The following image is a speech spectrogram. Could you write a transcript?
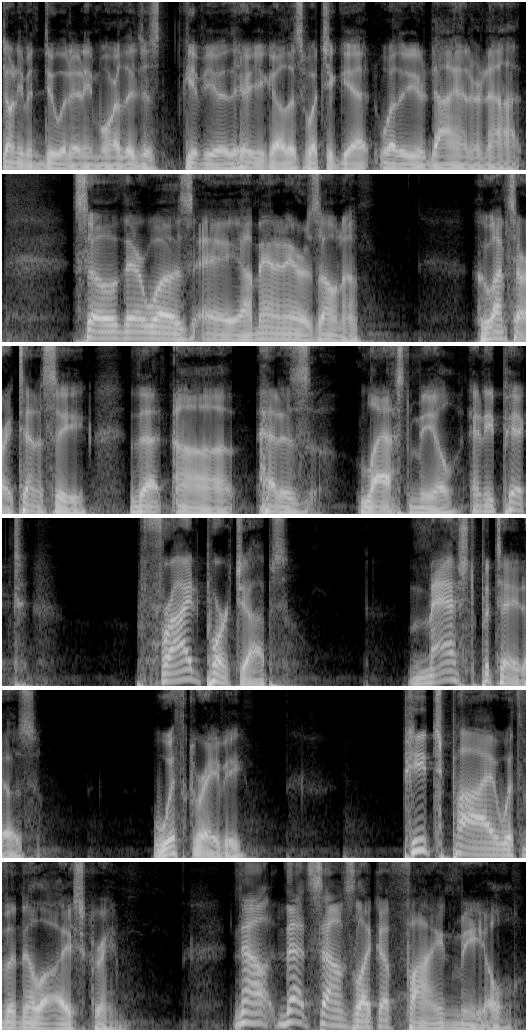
don't even do it anymore. They just give you, here you go, this is what you get, whether you're dying or not. So there was a, a man in Arizona who, I'm sorry, Tennessee, that uh, had his last meal, and he picked fried pork chops, mashed potatoes with gravy, peach pie with vanilla ice cream. Now, that sounds like a fine meal,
